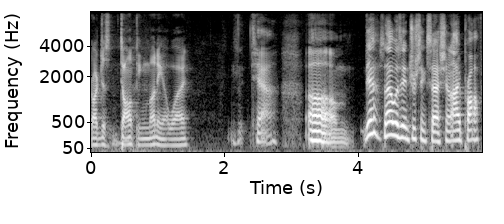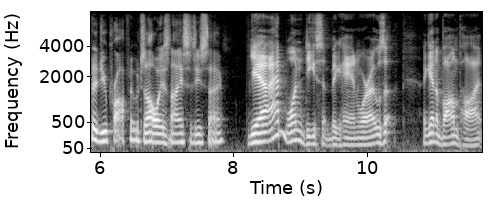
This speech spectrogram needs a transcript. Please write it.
are just donking money away. Yeah. Um, yeah, so that was an interesting session. I profited, you profited, which is always nice, as you say. Yeah, I had one decent big hand where it was again a bomb pot.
